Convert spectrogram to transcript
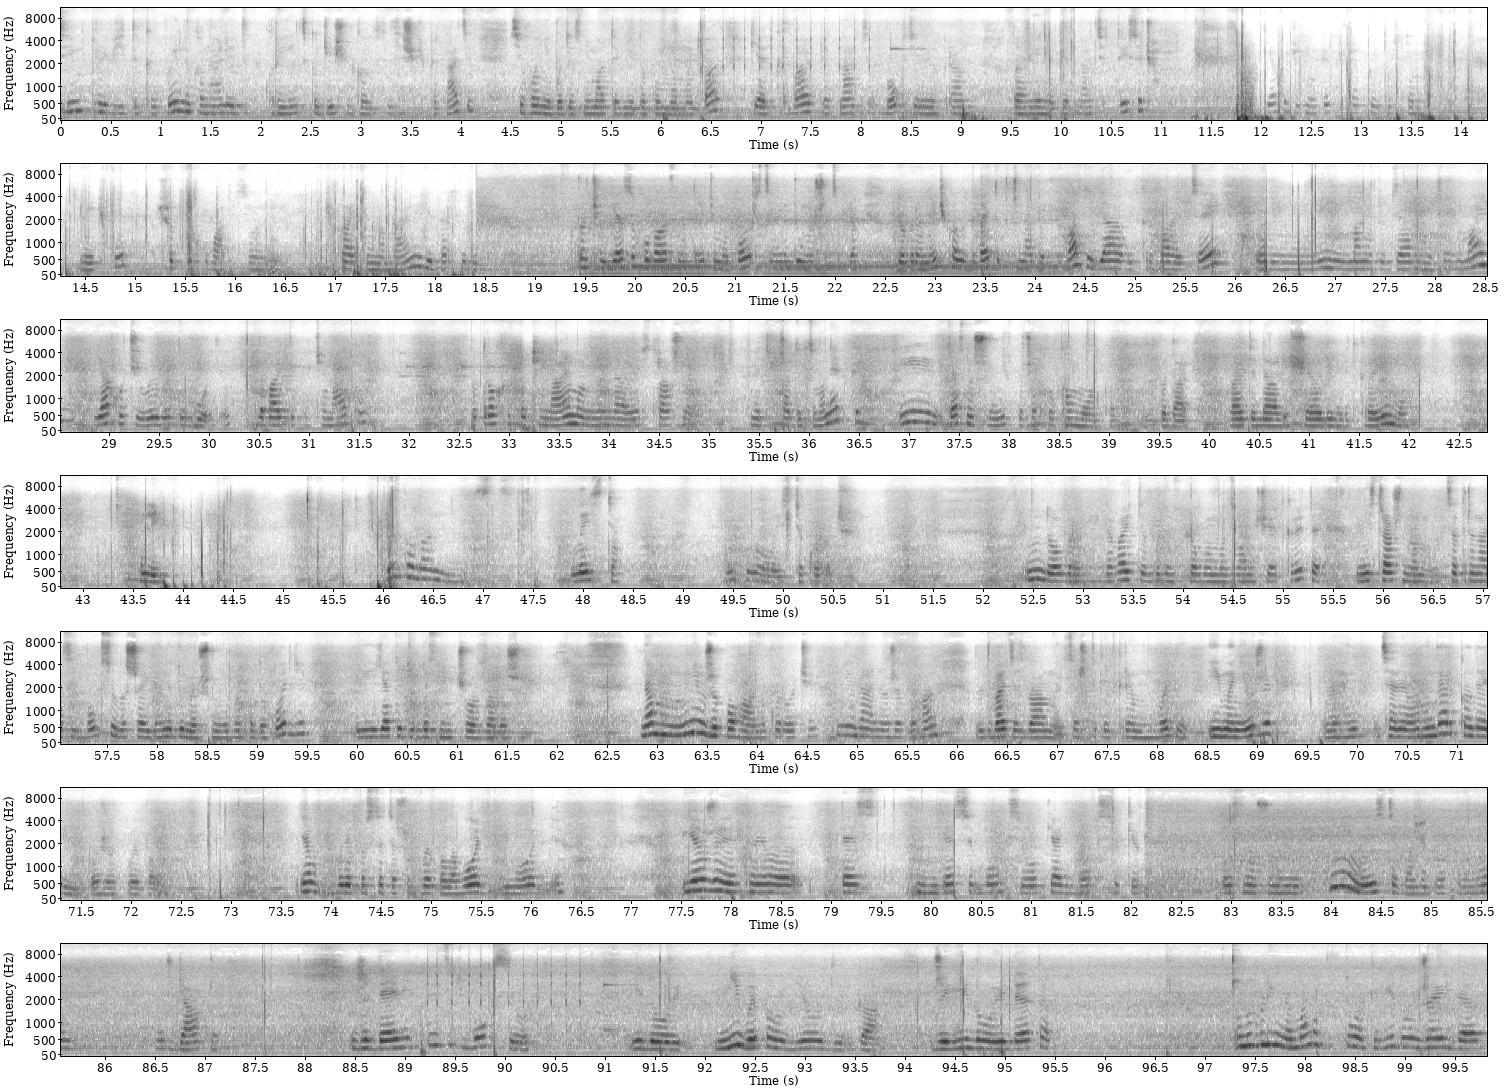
Всім привітики! Ви на каналі Українська дівчинка 2015. Сьогодні буду знімати відео по моєму 2. Я відкриваю 15 боксів, прям на 15 тисяч. Я хочу знайти спочатку якусь там ничку, щоб заховатися в ній. Чекайте на мене, і зараз буду. Коротше, я заховалася на третьому поверсі, я не думаю, що це прям добра ничка, але давайте починати відкривати. Я відкриваю цей. Мене тут взагалі нічого немає. Я хочу вибрати годі. Давайте починати. Потрохи починаємо. Мені страшно витрачати ці монетки. І ясно, що мені спочатку камонка випадає. Давайте далі ще один відкриємо. Ліп. Випало лист. Листя. Випало листя, коротше. Ну добре, давайте будемо спробуємо з вами ще відкрити. Мені страшно, це 13 боксів лише. Я не думаю, що мені випаде Годлі. І я тоді без нічого залишу. Нам мені вже погано, коротше. Мені реально вже погано. Давайте з вами все ж таки відкриємо Годлі. І мені вже це не легендарка, але рідко вже випала. Я буду просити, щоб випала Годлі і Годлі. Я вже відкрила десь 10 боксів, 5 боксиків. Що мені ну, листя випало. Ну, ну, дякую. Вже 9 тисяч боксів. Відео мені випало біогіга. Вже відео йде так. Ну блін, у мене повторки, відео вже йде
